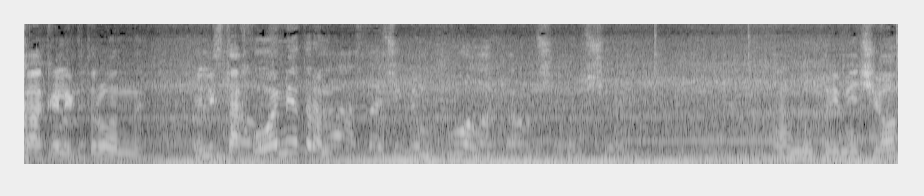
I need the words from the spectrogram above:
Как электронный? Электронный- С тахометром? Да, с датчиком пола, короче, вообще. А ну, прямичок.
